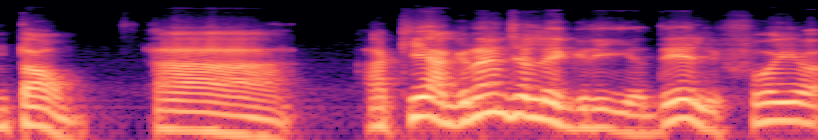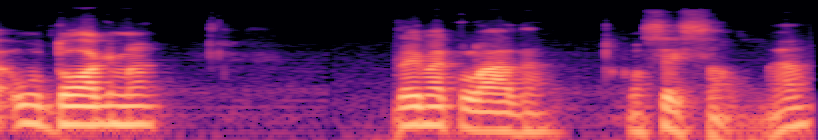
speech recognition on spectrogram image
Então, a, aqui a grande alegria dele foi o dogma da Imaculada Conceição. Né?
